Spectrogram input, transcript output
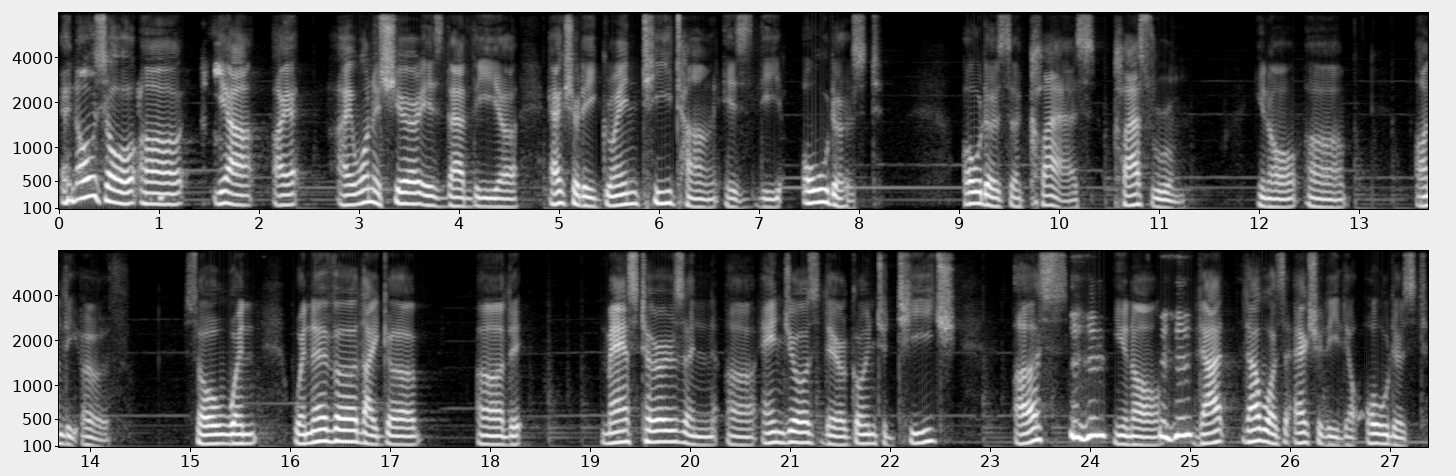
and also, uh, yeah, I I want to share is that the uh, actually Grand Teton is the oldest oldest uh, class classroom, you know, uh, on the earth. So when whenever like uh, uh, the masters and uh, angels they're going to teach us you know that that was actually the oldest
